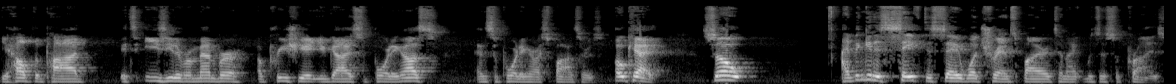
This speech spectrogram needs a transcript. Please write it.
you help the pod. It's easy to remember. Appreciate you guys supporting us and supporting our sponsors. Okay, so I think it is safe to say what transpired tonight was a surprise.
